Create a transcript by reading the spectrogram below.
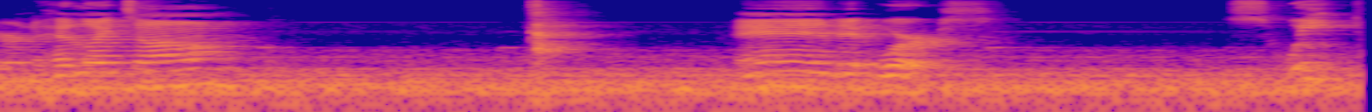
Turn the headlights on. And it works. Sweet.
